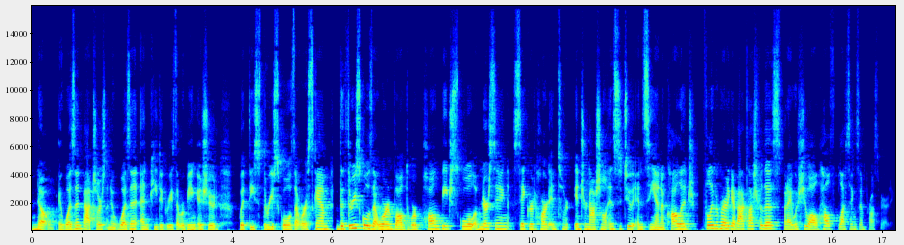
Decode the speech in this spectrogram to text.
No, it wasn't bachelor's and it wasn't NP degrees that were being issued with these three schools that were a scam. The three schools that were involved were Palm Beach School of Nursing, Sacred Heart Inter International Institute, and Siena College. Fully prepared to get backlash for this, but I wish you all health, blessings, and prosperity.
